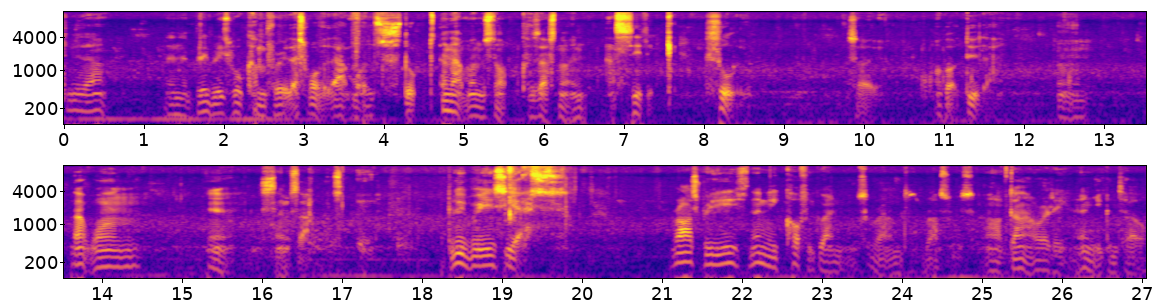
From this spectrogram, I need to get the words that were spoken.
Do that. Then the blueberries will come through. That's why that one's stopped and that one's not, because that's not an acidic soil. So I've got to do that. Um, that one, yeah. Same as that. Blueberries, yes. Raspberries, they need coffee granules around raspberries. Oh, I've done that already, and you can tell.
